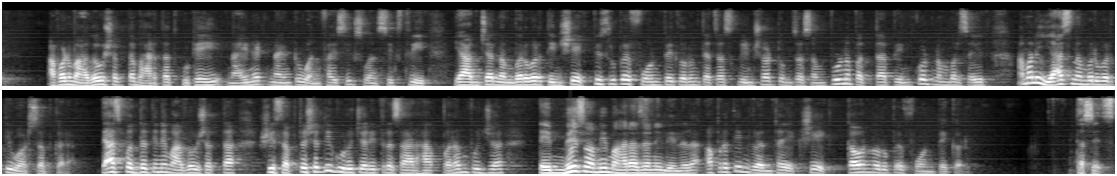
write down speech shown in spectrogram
आपण मागवू शकता भारतात कुठेही nine eight nine two one five six one six three या आमच्या नंबरवर तीनशे एकतीस रुपये फोनपे करून त्याचा स्क्रीनशॉट तुमचा संपूर्ण पत्ता पिनकोड नंबरसहित आम्हाला याच नंबरवरती व्हॉट्सअप करा. त्याच पद्धतीने मागवू शकता श्री सप्तशती गुरुचरित्र सार हा परमपूज्य टेंभे स्वामी महाराजांनी लिहिलेला अप्रतिम ग्रंथ एकशे एक्कावन्न रुपये फोनपे करू तसेच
